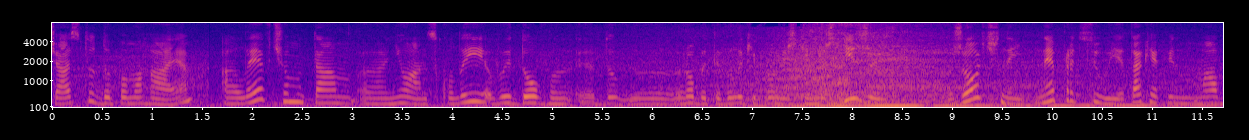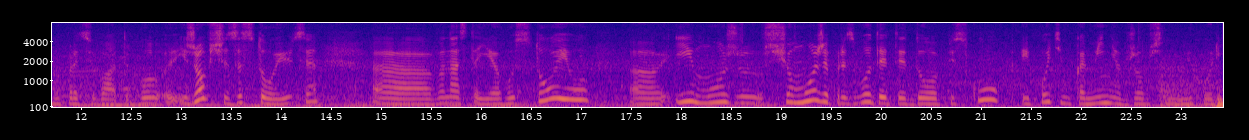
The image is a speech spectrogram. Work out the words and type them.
часто допомагає. Але в чому там е, нюанс? Коли ви довго е, е, робите великі проміжки між їжею, жовчний не працює так, як він мав би працювати, бо і жовч застоюється, вона стає густою і може, що може призводити до піску і потім каміння в жовчному міхурі.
